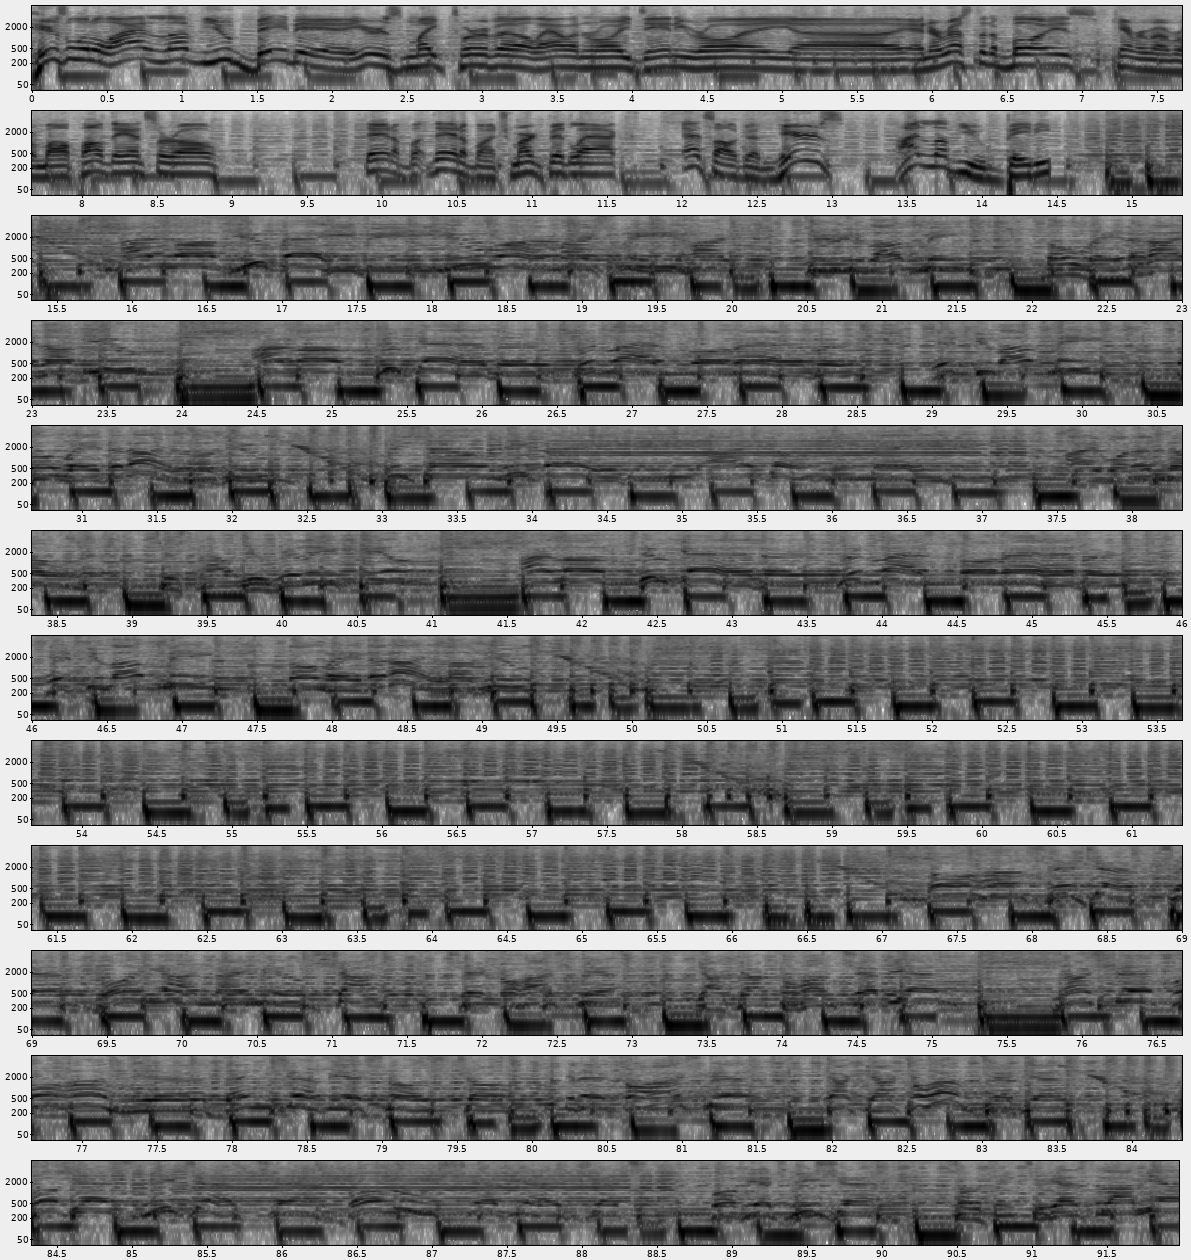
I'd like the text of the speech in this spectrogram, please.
Here's a little "I Love You, Baby." Here's Mike Torville, Alan Roy, Danny Roy, uh, and the rest of the boys. Can't remember them all. Paul Dancero. They had a they had a bunch. Mark Bidlack. That's all good. Here's "I Love You, Baby." Mi się, co w życiu jest dla mnie?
